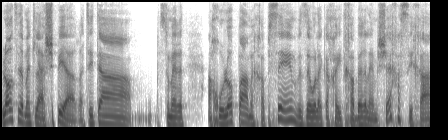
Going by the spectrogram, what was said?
לא רצית באמת להשפיע, רצית, זאת אומרת, אנחנו לא פעם מחפשים, וזה אולי ככה יתחבר להמשך השיחה,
